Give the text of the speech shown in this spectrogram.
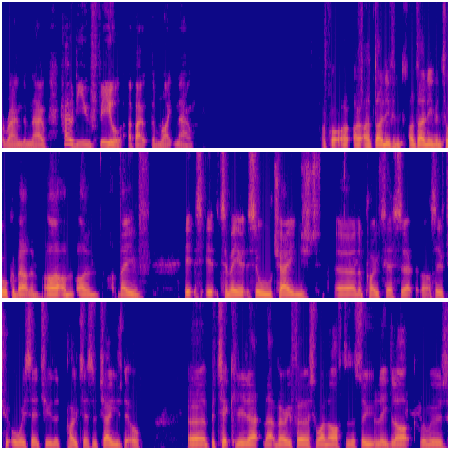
around them now. How do you feel about them right now? I've got. I, I don't even. I don't even talk about them. I, I, they've. It's it to me. It's all changed. Uh, the protests. Like I always said to you, the protests have changed it all. Uh, particularly that that very first one after the Super League lark, when we was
